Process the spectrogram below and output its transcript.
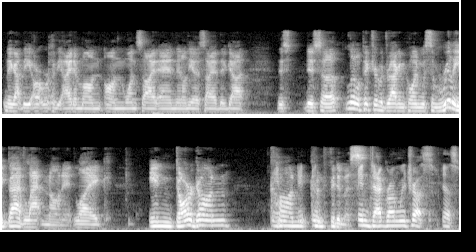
they got the artwork of the item on on one side, and then on the other side they've got this this uh, little picture of a dragon coin with some really bad Latin on it, like in Dargon con in- in- confidimus. In Dagron we trust. Yes.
